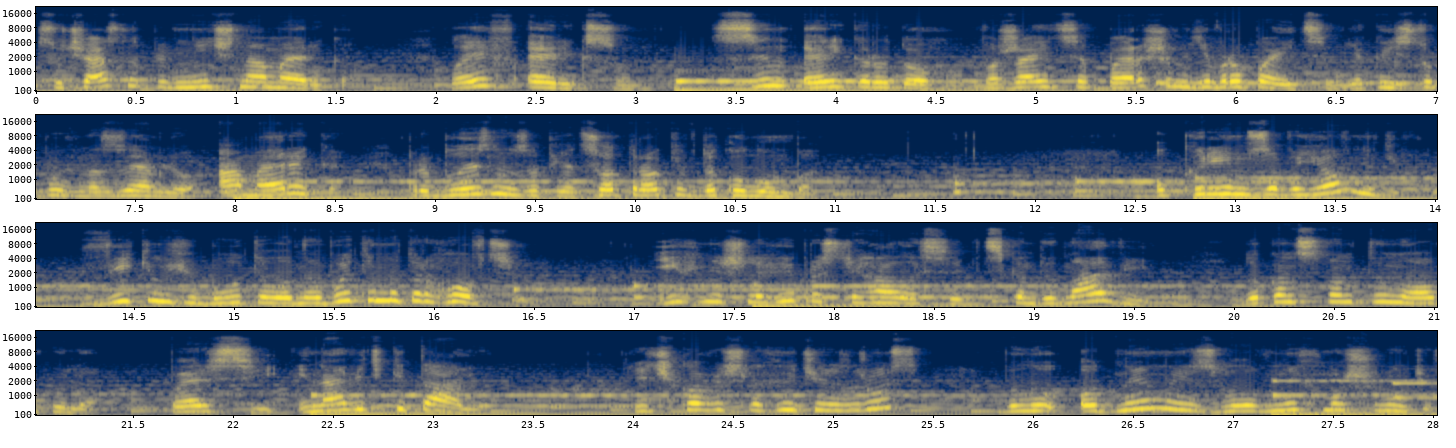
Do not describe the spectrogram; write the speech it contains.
сучасна Північна Америка. Лейф Еріксон, син Еріка Рудого, вважається першим європейцем, який ступив на землю Америки приблизно за 500 років до Колумба. Окрім завойовників, вікінги були талановитими торговцями. Їхні шляхи простягалися від Скандинавії до Константинополя, Персії і навіть Китаю. Річкові шляхи через Русь були одними із головних маршрутів,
